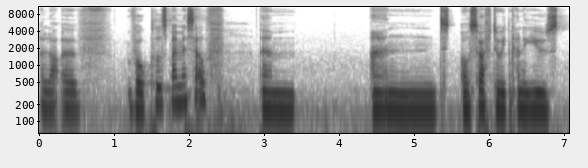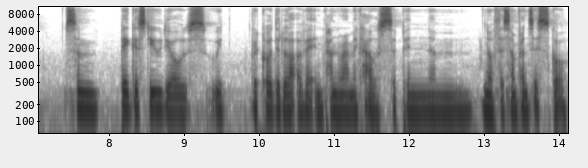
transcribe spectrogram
a lot of vocals by myself. Um, and also, after we'd kind of used some bigger studios, we recorded a lot of it in Panoramic House up in um, north of San Francisco.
